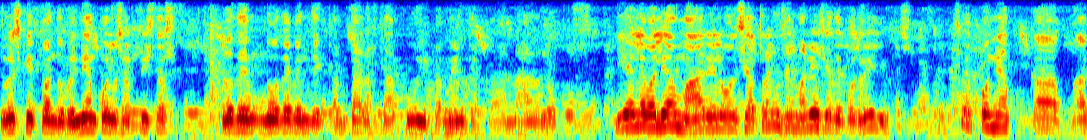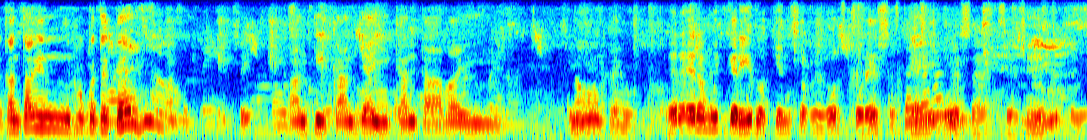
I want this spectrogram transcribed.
¿No ves que cuando venían pues los artistas no, de- no deben de cantar acá públicamente, acá nada? No, pues no. Y él le valía mar, él decía, tráiganse el mariachi de Potrillo. Se ponía a, a cantar en Jocotepec, no. Sí. Cante y cante ahí, cantaba y... No, pero... Era, era muy querido aquí en los alrededores por eso, por esa sencillez que tenía.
